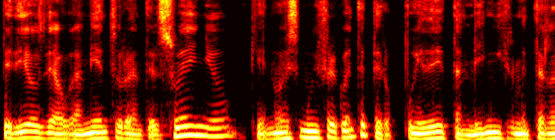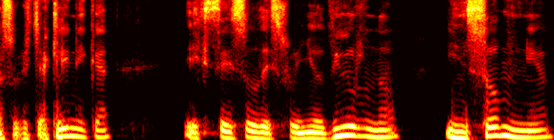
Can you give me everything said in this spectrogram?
Periodos de ahogamiento durante el sueño, que no es muy frecuente, pero puede también incrementar la sospecha clínica, exceso de sueño diurno, insomnio,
